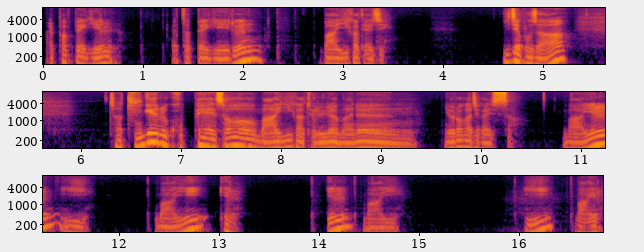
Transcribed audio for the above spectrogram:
알파 빼기 1, 베타 빼기 1은 마 2가 되지. 이제 보자. 자, 두 개를 곱해서 마2가 되려면은 여러 가지가 있어. 마1, 2, 마2, 1, 1, 마2, 2, 마1.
